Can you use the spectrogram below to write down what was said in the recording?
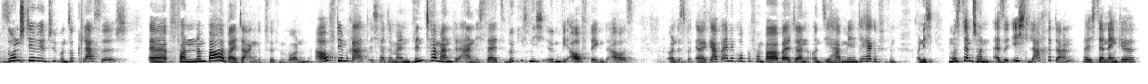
so ein Stereotyp und so klassisch äh, von einem Bauarbeiter angepfiffen worden. Auf dem Rad. Ich hatte meinen Wintermantel an. Ich sah jetzt wirklich nicht irgendwie aufregend aus. Und es äh, gab eine Gruppe von Bauarbeitern und sie haben mir hinterhergepfiffen. Und ich muss dann schon, also ich lache dann, weil ich dann denke,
